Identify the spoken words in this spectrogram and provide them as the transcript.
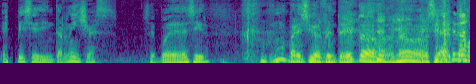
especies de internillas, se puede decir. Muy parecido al frente de todo, ¿no? O sea, estamos así.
